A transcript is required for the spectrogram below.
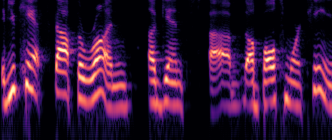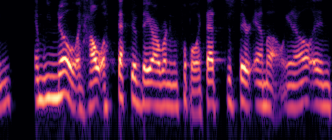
if you can't stop the run against um, a Baltimore team, and we know like how effective they are running football. Like that's just their mo, you know. And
